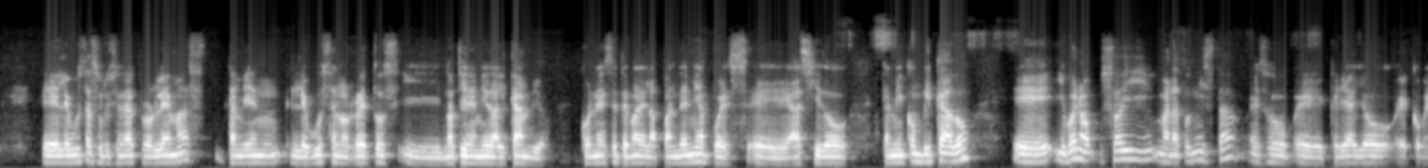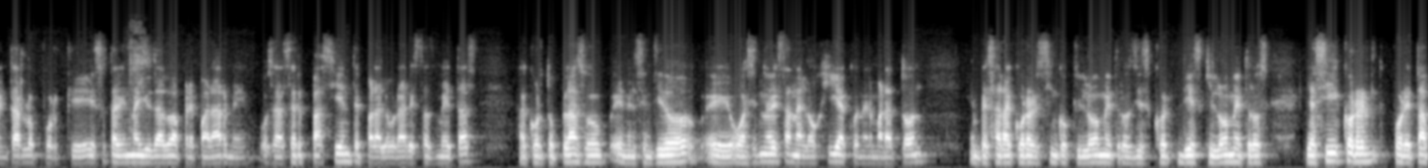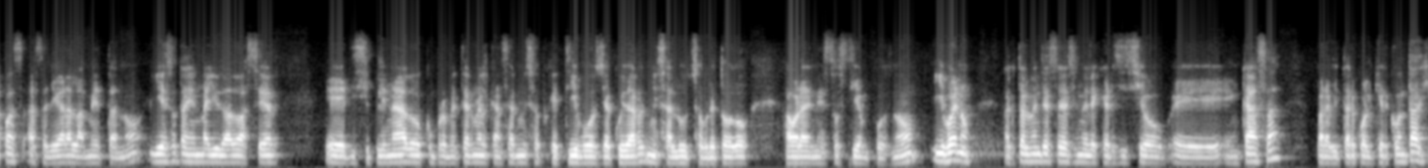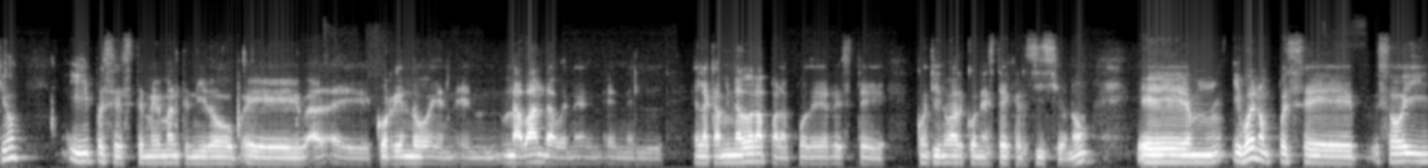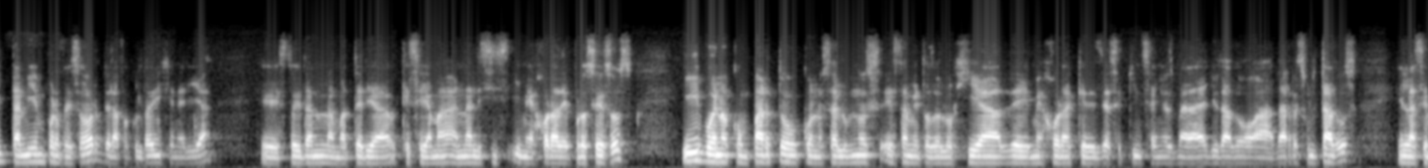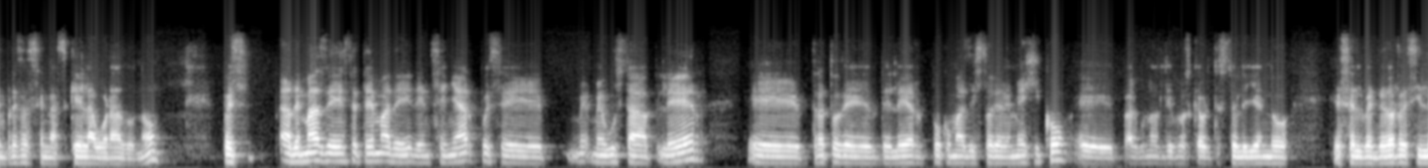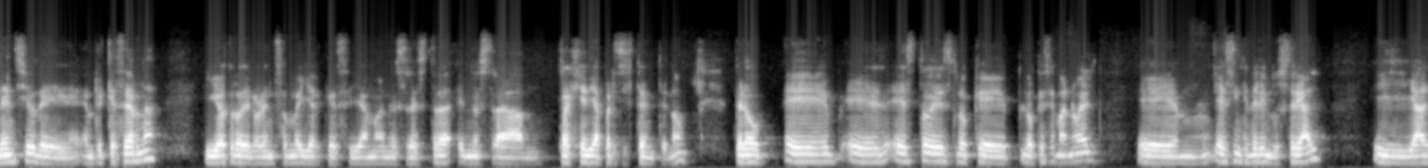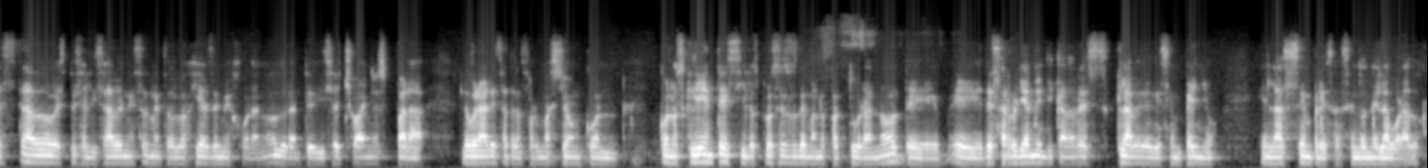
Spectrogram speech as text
le gusta solucionar problemas, también le gustan los retos y no tiene miedo al cambio. Con este tema de la pandemia, pues ha sido también complicado, eh, y bueno, soy maratonista, eso eh, quería yo eh, comentarlo porque eso también me ha ayudado a prepararme, o sea, a ser paciente para lograr estas metas a corto plazo, en el sentido, o haciendo esta analogía con el maratón, empezar a correr 5 kilómetros, 10, kilómetros, y así correr por etapas hasta llegar a la meta, ¿no? Y eso también me ha ayudado a ser disciplinado, comprometerme a alcanzar mis objetivos y a cuidar mi salud, sobre todo ahora en estos tiempos, ¿no? Y bueno, Actualmente estoy haciendo el ejercicio eh, en casa para evitar cualquier contagio y pues este, me he mantenido eh, eh, corriendo en, una banda o en, en, la caminadora para poder este, continuar con este ejercicio, ¿no? y bueno, pues soy también profesor de la Facultad de Ingeniería. estoy dando una materia que se llama Análisis y Mejora de Procesos y bueno, comparto con los alumnos esta metodología de mejora que desde hace 15 años me ha ayudado a dar resultados en las empresas en las que he elaborado, ¿no? Pues además de este tema de, enseñar, pues eh, me, gusta leer, eh, trato de, leer un poco más de historia de México. Eh, algunos libros que ahorita estoy leyendo es El vendedor de silencio de Enrique Serna y otro de Lorenzo Meyer que se llama Nuestra, nuestra tragedia persistente, ¿no? Pero eh, esto es lo que, lo que es Emanuel. Es ingeniero industrial y ha estado especializado en estas metodologías de mejora ¿no? durante 18 años para lograr esta transformación con, con los clientes y los procesos de manufactura, ¿no? de, desarrollando indicadores clave de desempeño en las empresas en donde he elaborado.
